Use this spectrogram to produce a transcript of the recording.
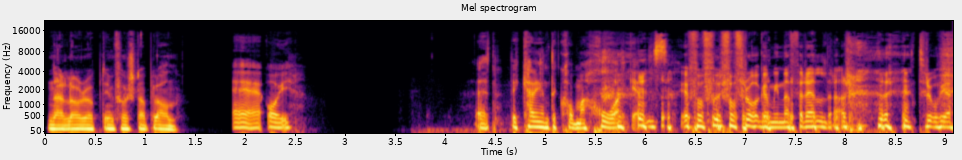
När la du upp din första plan? Eh, oj, det kan jag inte komma ihåg ens. Jag får, får fråga mina föräldrar, tror jag.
